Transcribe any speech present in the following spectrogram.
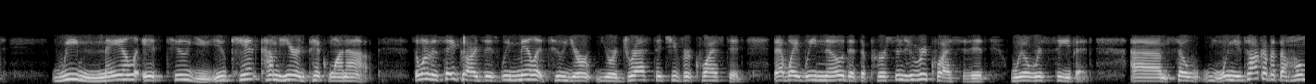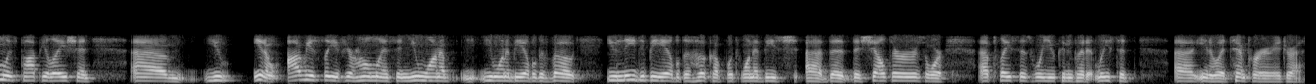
we mail it to you. You can't come here and pick one up. So one of the safeguards is we mail it to your, your address that you've requested. That way we know that the person who requested it will receive it. Um, so when you talk about the homeless population, um, you you know obviously if you're homeless and you want to you want to be able to vote, you need to be able to hook up with one of these uh, the the shelters or uh, places where you can put at least a uh, you know a temporary address.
